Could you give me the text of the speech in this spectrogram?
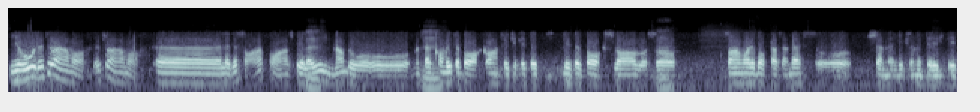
Jo, det tror jag han var. Det tror jag han var. Uh, eller det sa han var. Han spelade ju mm. innan då. Och, men sen mm. kom vi tillbaka och han fick ett litet, litet bakslag och så, så har han varit borta sedan dess och känner liksom inte riktigt,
